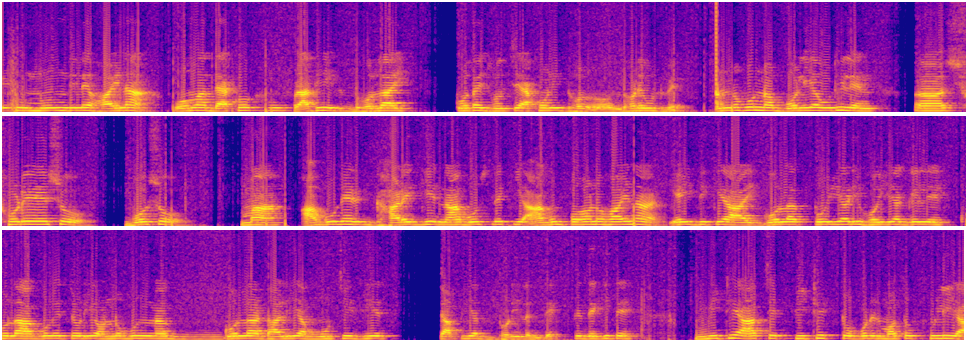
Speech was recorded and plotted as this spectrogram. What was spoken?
একটু নুন দিলে হয় না? ও মা, দেখো, রাধির ধোলাই কোথায় ঝুলছে এখনই ধরে উঠবে। অন্নপূর্ণা বলিয়া উঠিলেন সরে এসো, বসো। মা, আগুনের ঘাড়ে গিয়ে না বসলে কি আগুন পোহানো হয় না? এই দিকে আয়, গোলা তৈয়ারি হইয়া গেলে খোলা আগুনে চড়িয়ে অন্নপূর্ণা গোলা ঢালিয়া মুচি দিয়ে চাপিয়া ধরিলেন। দেখতে দেখিতে মিঠে আছে পিঠের টোপরের মতো ফুলিয়া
